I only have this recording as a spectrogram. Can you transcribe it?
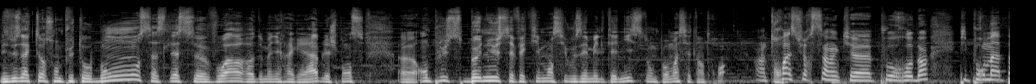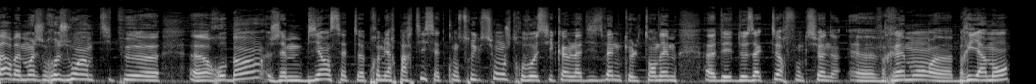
Les deux acteurs sont plutôt bons, ça se laisse voir de manière agréable et je pense euh, en plus bonus effectivement si vous aimez le tennis, donc pour moi c'est un 3. Un 3 sur 5 euh, pour Robin. Puis pour ma part, bah, moi je rejoins un petit peu Robin. J'aime bien cette première partie, cette construction. Je trouve aussi, comme l'a dit Sven, que le tandem euh, des deux acteurs fonctionne euh, vraiment euh, brillamment.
